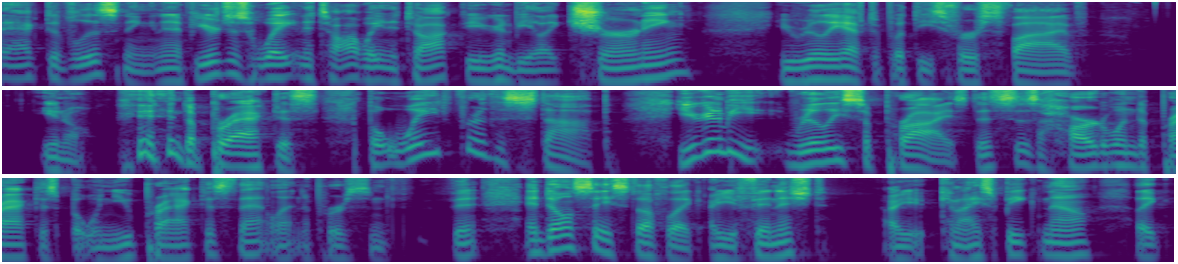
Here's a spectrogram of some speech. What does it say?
active listening. And if you're just waiting to talk, waiting to talk, you're going to be like churning. You really have to put these first five, you know, into practice. But wait for the stop. You're going to be really surprised. This is a hard one to practice, but when you practice that, letting a person fin- and don't say stuff like, "Are you finished? Are you? Can I speak now?" Like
